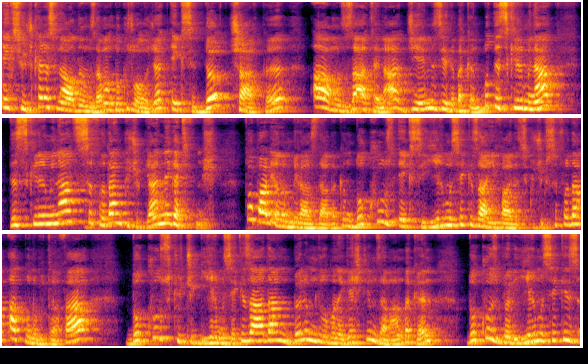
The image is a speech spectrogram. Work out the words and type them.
Eksi 3 karesini aldığımız zaman 9 olacak. Eksi 4 çarpı A'mız zaten A, C'miz 7. Bakın bu diskriminant, diskriminant sıfırdan küçük yani negatifmiş. Toparlayalım biraz daha bakın. 9 eksi 28A ifadesi küçük sıfırdan at bunu bu tarafa. 9 küçük 28A'dan bölüm durumuna geçtiğim zaman bakın 9 bölü 28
